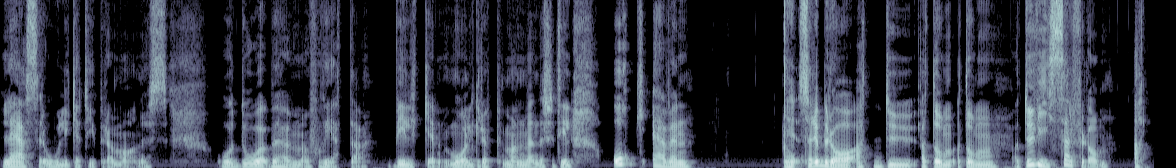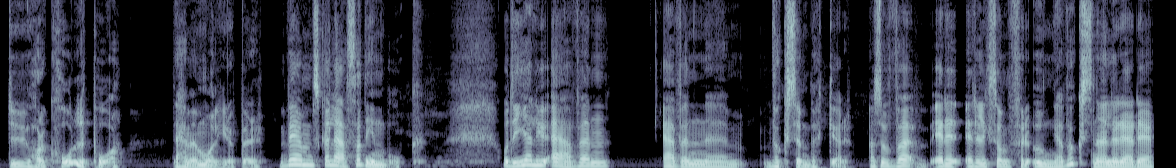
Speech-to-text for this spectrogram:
läser olika typer av manus. Och då behöver man få veta vilken målgrupp man vänder sig till. Och även eh, så är det bra att du, att, de, att, de, att du visar för dem att du har koll på det här med målgrupper. Vem ska läsa din bok? Och det gäller ju även, även eh, vuxenböcker. Alltså är det, är det liksom för unga vuxna eller är det,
